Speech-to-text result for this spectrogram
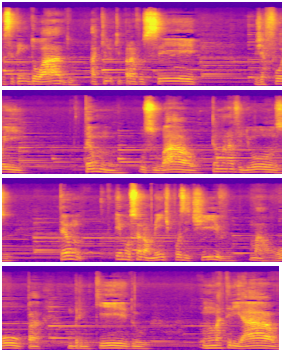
Você tem doado aquilo que para você já foi tão usual, tão maravilhoso, tão emocionalmente positivo, uma roupa, um brinquedo, um material,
